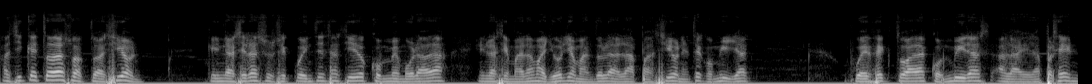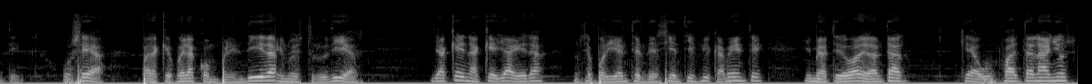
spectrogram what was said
Así que toda su actuación, que en las eras subsecuentes ha sido conmemorada en la Semana Mayor llamándola la Pasión, entre comillas, fue efectuada con miras a la era presente, o sea, para que fuera comprendida en nuestros días, ya que en aquella era no se podía entender científicamente y me atrevo a adelantar que aún faltan años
